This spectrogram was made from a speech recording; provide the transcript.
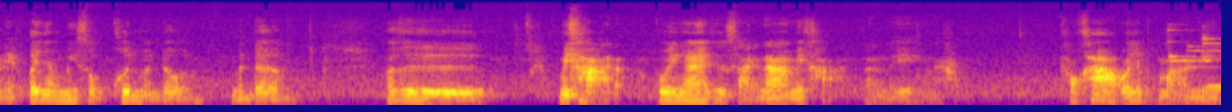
เนี่ยก็ยังมีสมขึ้นเหมือนเดิมเหมือนเดิม ก็คือไม่ขาดพูดง่ายๆคือสายหน้าไม่ขาดนั่นเองนะครับคร่าวๆก็จะประมาณนี้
